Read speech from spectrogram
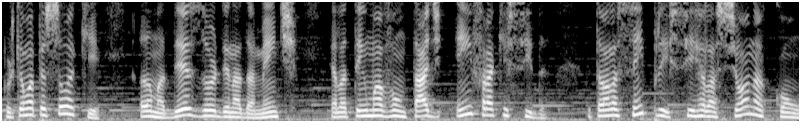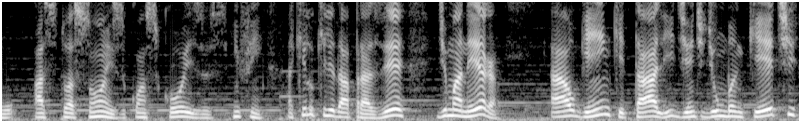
porque uma pessoa que ama desordenadamente, ela tem uma vontade enfraquecida. Então ela sempre se relaciona com as situações, com as coisas, enfim, aquilo que lhe dá prazer, de maneira a alguém que está ali diante de um banquete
